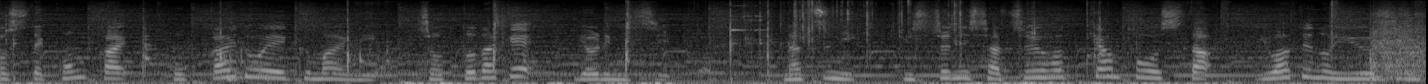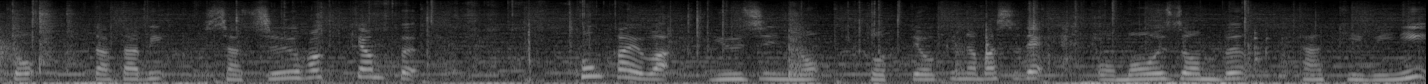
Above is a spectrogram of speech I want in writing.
そして今回北海道へ行く前にちょっとだけ寄り道。夏に一緒に車中泊キャンプをした岩手の友人と再び車中泊キャンプ。今回は友人のとっておきの場所で思う存分焚き火に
